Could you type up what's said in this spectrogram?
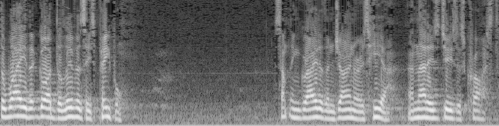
the way that God delivers his people. Something greater than Jonah is here, and that is Jesus Christ.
